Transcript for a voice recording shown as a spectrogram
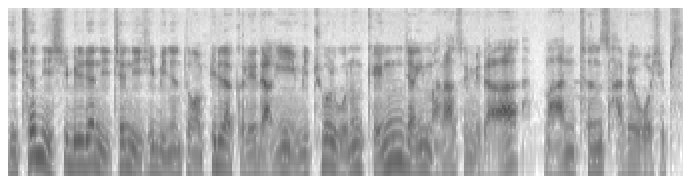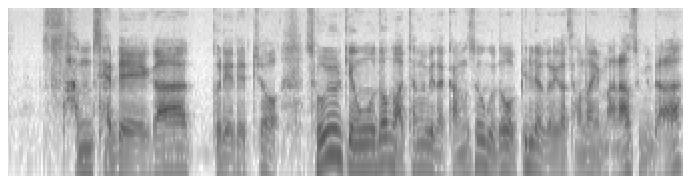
2021년, 2022년 동안 빌라 거래량이 미추홀구는 굉장히 많았습니다. 11,450 3세대가 거래됐죠. 서울 경우도 마찬가지입니다. 강서구도 빌라 거래가 상당히 많았습니다.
